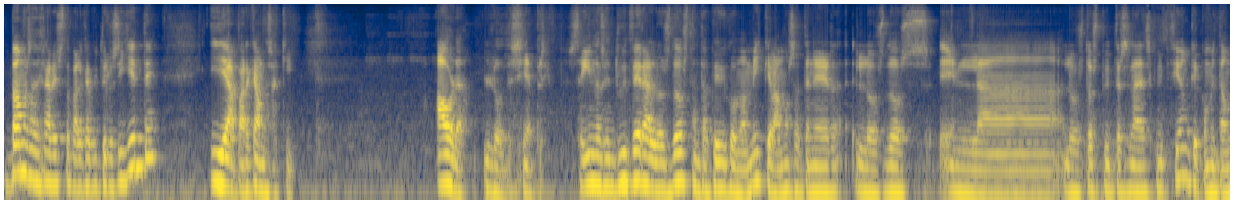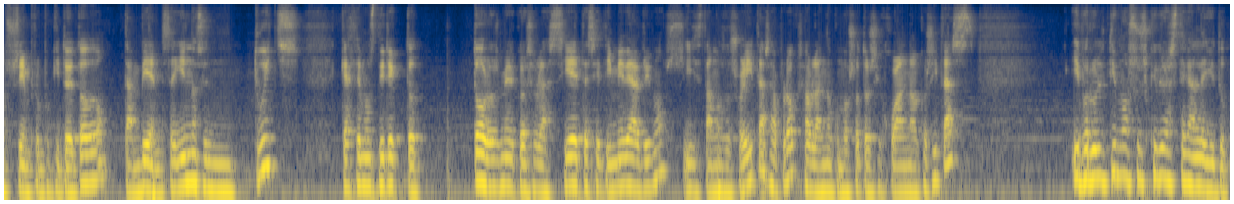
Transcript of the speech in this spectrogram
vamos a dejar esto para el capítulo siguiente y aparcamos aquí. Ahora, lo de siempre. Seguidnos en Twitter a los dos, tanto a Kevin como a mí, que vamos a tener los dos en la. los dos twitters en la descripción, que comentamos siempre un poquito de todo. También, seguidnos en Twitch, que hacemos directo todos los miércoles a las 7, 7 y media abrimos y estamos dos horitas aprox hablando con vosotros y jugando a cositas. Y por último, suscribiros a este canal de YouTube.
